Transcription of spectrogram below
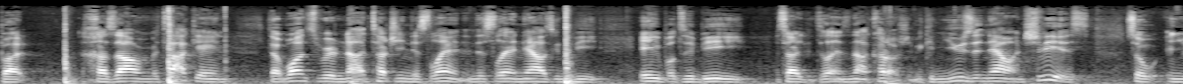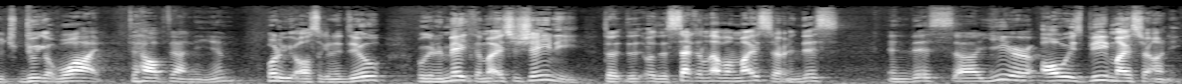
but Chazal and Metakein that once we're not touching this land, and this land now is going to be able to be, sorry, the land is not cut off, we can use it now on Shvius. So, and you're doing it why? To help the Aniyim. What are we also going to do? We're going to make the Meiser Sheni, the, the, or the second level Meiser in this, in this uh, year, always be Meiser Ani.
